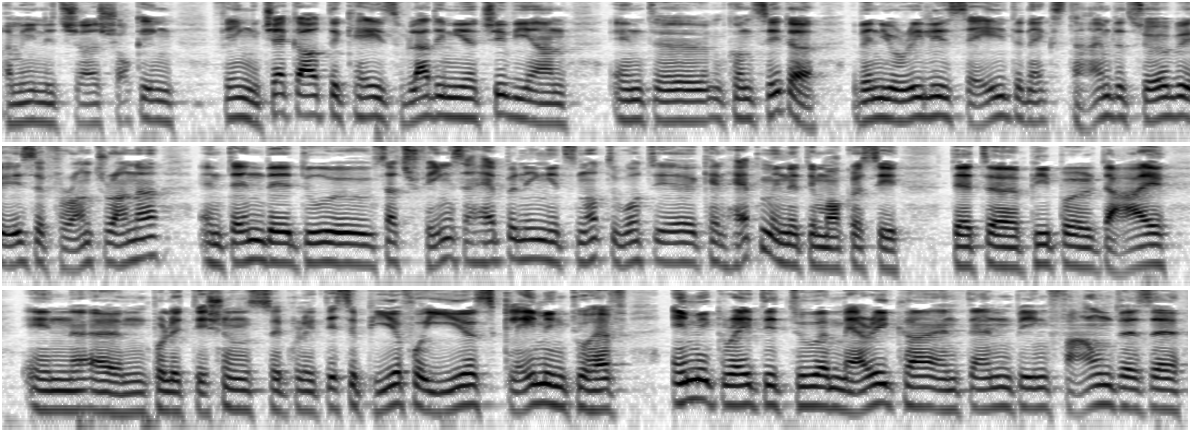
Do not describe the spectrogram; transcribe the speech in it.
I mean, it's a shocking thing. Check out the case Vladimir Cvijan and uh, consider when you really say the next time that Serbia is a front runner and then they do such things are happening. It's not what uh, can happen in a democracy that uh, people die in um, politicians simply disappear for years claiming to have emigrated to America and then being found as a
